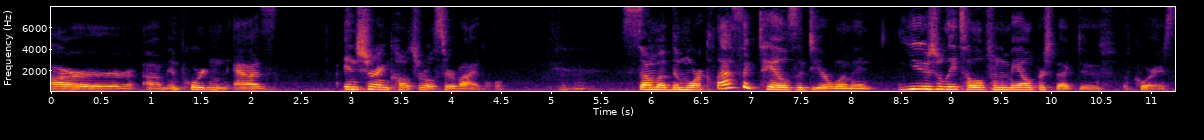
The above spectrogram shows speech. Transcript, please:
are um, important as ensuring cultural survival. Mm-hmm. Some of the more classic tales of Deer Woman, usually told from the male perspective, of course,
